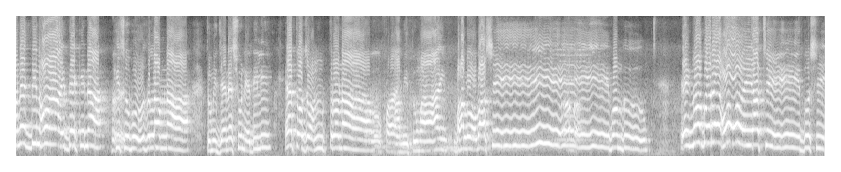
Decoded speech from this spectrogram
অনেক দিন হয় দেখি না কিছু বুঝলাম না। তুমি জেনে শুনে দিলি এত যন্ত্রণা। আমি তোমায় ভালোবাসি। বন্ধু এই নগরে হইয়াছি দোষী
